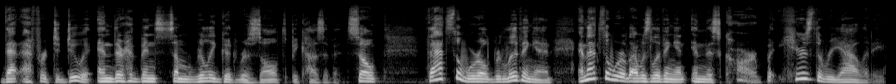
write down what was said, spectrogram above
that effort to do it. And there have been some really good results because of it. So that's the world we're living in. And that's the world I was living in in this car. But here's the reality.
